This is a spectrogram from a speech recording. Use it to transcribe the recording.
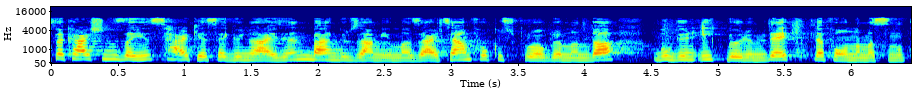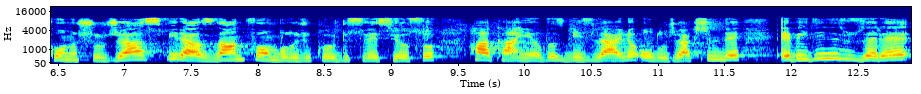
Fokus'ta karşınızdayız. Herkese günaydın. Ben Güzem Yılmaz Erten. Fokus programında bugün ilk bölümde kitle fonlamasını konuşacağız. Birazdan fon bulucu kurucusu ve CEO'su Hakan Yıldız bizlerle olacak. Şimdi e, bildiğiniz üzere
